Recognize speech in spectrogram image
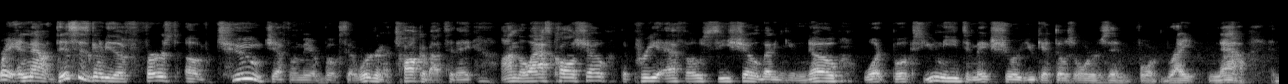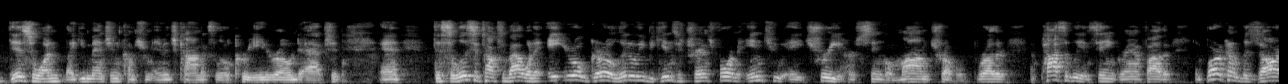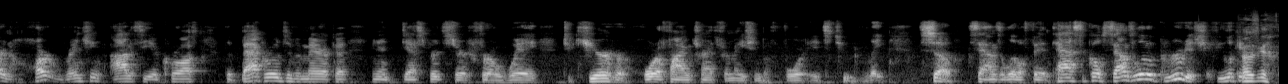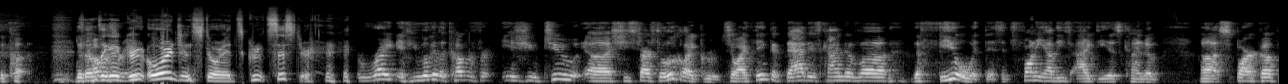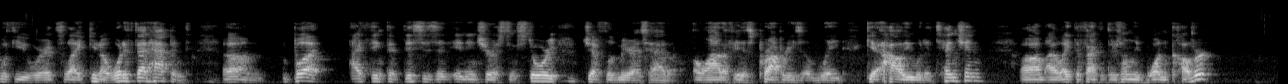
Right, and now this is going to be the first of two Jeff Lemire books that we're going to talk about today on the Last Call show, the pre FOC show, letting you know what books you need to make sure you get those orders in for right now. And this one, like you mentioned, comes from Image Comics, little creator owned action. And The solicit talks about when an eight year old girl literally begins to transform into a tree, her single mom, troubled brother, and possibly insane grandfather embark on a bizarre and heart wrenching odyssey across the back roads of America in a desperate search for a way to cure her horrifying transformation before it's too late. So, sounds a little fantastical, sounds a little Grootish. If you look at gonna... the. Co- the Sounds like a Groot it, origin story. It's Groot's sister. right. If you look at the cover for issue two, uh, she starts to look like Groot. So I think that that is kind of uh, the feel with this. It's funny how these ideas kind of uh, spark up with you, where it's like, you know, what if that happened? Um, but I think that this is an, an, interesting story. Jeff Lemire has had a lot of his properties of late get Hollywood attention. Um, I like the fact that there's only one cover.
